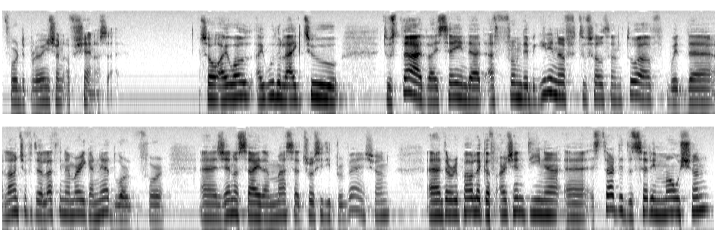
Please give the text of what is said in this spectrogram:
for the prevention of genocide. So I, I would like to to start by saying that as from the beginning of 2012, with the launch of the Latin American Network for uh, Genocide and Mass Atrocity Prevention, uh, the Republic of Argentina uh, started to set in motion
